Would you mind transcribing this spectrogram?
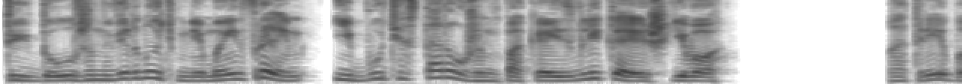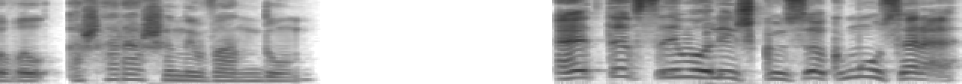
ты должен вернуть мне мейнфрейм и будь осторожен, пока извлекаешь его. Потребовал ошарашенный Ван Дун. Это всего лишь кусок мусора.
